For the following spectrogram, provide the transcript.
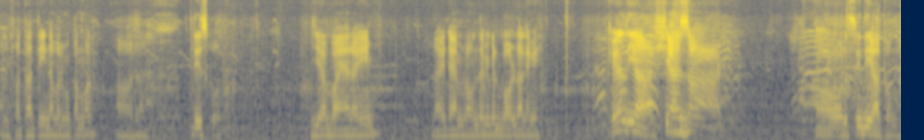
الفتح تین اوور مکمل اور تری سکور۔ جی اب آئے ہیں Rahim. Right arm round the wicket ball ڈالیں گے۔ کھیل دیا شہزاد۔ اور سیدھی ہاتھوں میں۔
